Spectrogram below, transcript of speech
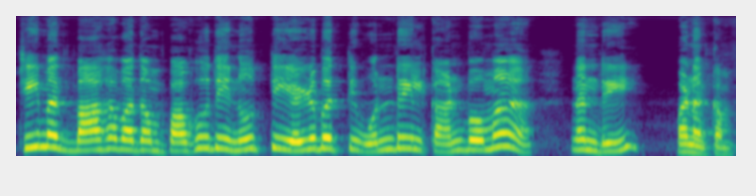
ஸ்ரீமத் பாகவதம் பகுதி நூற்றி எழுபத்தி ஒன்றில் காண்போமா? நன்றி வணக்கம்.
